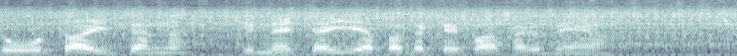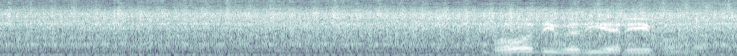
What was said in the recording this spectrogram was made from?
2 2.5 3 ਜਿੰਨੇ ਚਾਹੀਏ ਆਪਾਂ ਗੱਟੇ ਪਾ ਸਕਦੇ ਹਾਂ। ਬਹੁਤ ਹੀ ਵਧੀਆ ਰੇ ਪਾਉਂਦਾ।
